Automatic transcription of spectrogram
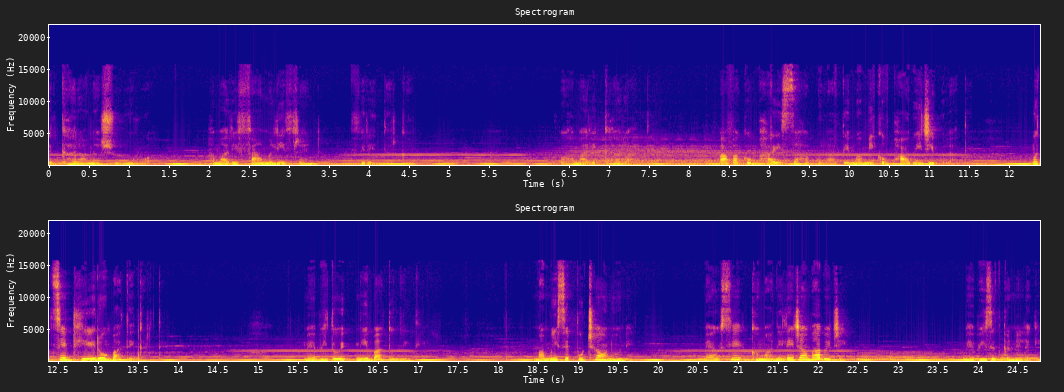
फिर घर आना शुरू हुआ। हमारे फैमिली फ्रेंड वीरेंद्र का। वो हमारे घर आते। पापा को भाई साहब बुलाते, मम्मी को भाभी जी बुलाते। मुझसे ढेरों बातें करते। मैं भी तो इतनी बातूनी थी। मम्मी से पूछा उन्होंने, मैं उसे घुमाने ले जाऊँ भाभी जी? मैं भी जिद करने लगी।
